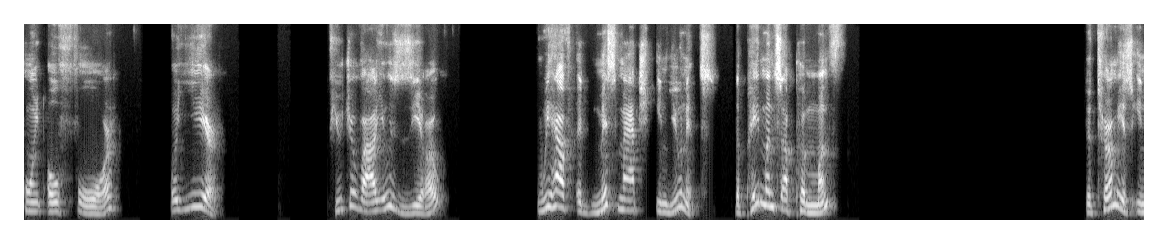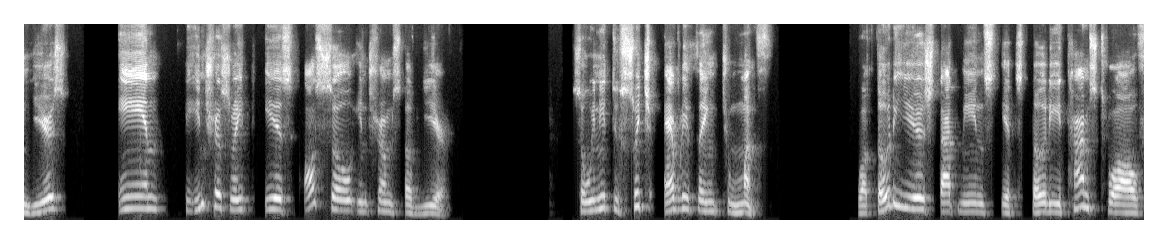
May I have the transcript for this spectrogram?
0.04 a year. Future value is zero. We have a mismatch in units. The payments are per month. The term is in years and the interest rate is also in terms of year. So we need to switch everything to month. Well, 30 years, that means it's 30 times 12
